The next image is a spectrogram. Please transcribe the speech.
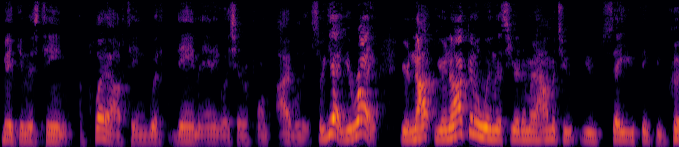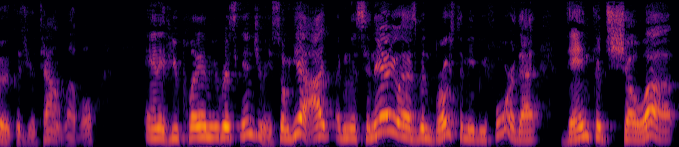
making this team a playoff team with Dame in any way, shape, or form. I believe. So yeah, you're right. You're not you're not going to win this year, no matter how much you, you say you think you could, because your talent level. And if you play him, you risk injury. So yeah, I, I mean the scenario has been broached to me before that Dame could show up,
